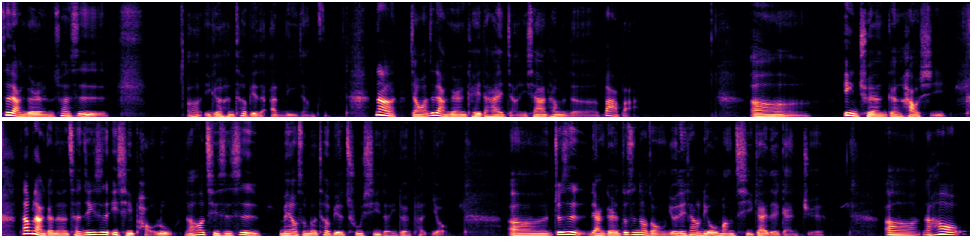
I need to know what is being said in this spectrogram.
这两个人算是呃一个很特别的案例，这样子。那讲完这两个人，可以大概讲一下他们的爸爸，呃，应权跟浩熙，他们两个呢曾经是一起跑路，然后其实是没有什么特别出息的一对朋友。嗯、就是两个人都是那种有点像流氓乞丐的感觉。呃，然后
